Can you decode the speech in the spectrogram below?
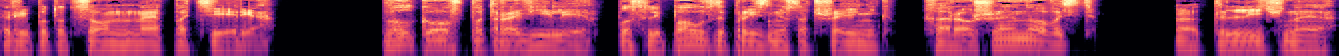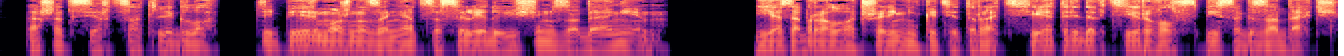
репутационная потеря. «Волков потравили», — после паузы произнес отшельник. «Хорошая новость». «Отличная», Аж от сердца отлегло. Теперь можно заняться следующим заданием. Я забрал у отшельника тетрадь и отредактировал список задач.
